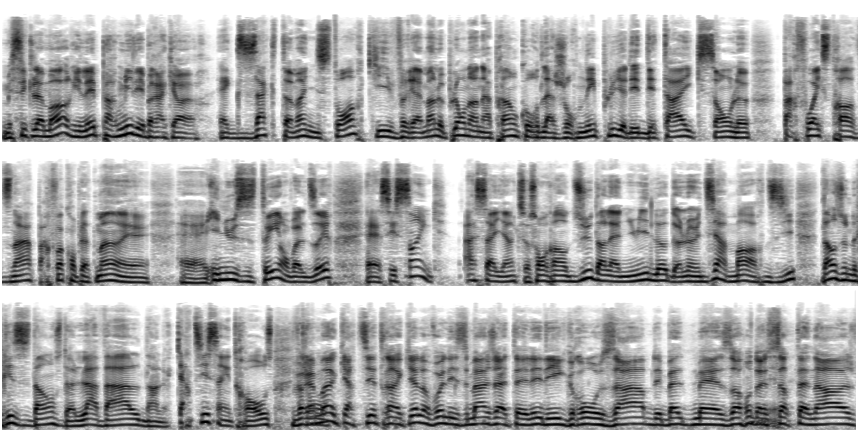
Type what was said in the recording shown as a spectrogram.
Mais c'est que le mort, il est parmi les braqueurs. Exactement, une histoire qui vraiment, le plus on en apprend au cours de la journée, plus il y a des détails qui sont là, parfois extraordinaires, parfois complètement inusités, on va le dire. c'est cinq assaillants qui se sont rendus dans la nuit là, de lundi à mardi dans une résidence de Laval, dans le quartier Sainte-Rose. Vraiment un quartier tranquille. On voit les images à la télé, des gros arbres, des belles maisons d'un certain âge.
